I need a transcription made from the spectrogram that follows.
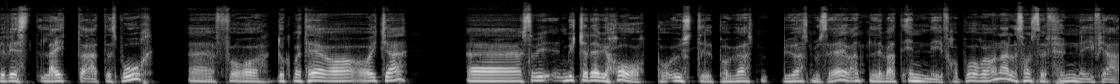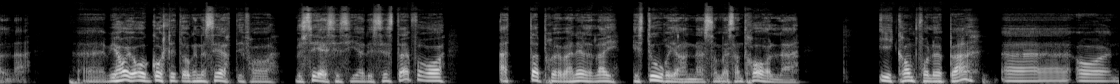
bevisst leita etter spor eh, for å dokumentere og ikke. Eh, så vi, mye av det vi har på utstilt på Buesmuseet, er jo enten levert inn fra pårørende, eller sånn som er funnet i fjellene. Eh, vi har jo òg gått litt organisert fra museets side de siste for å etterprøve en del av de historiene som er sentrale i kampforløpet, og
